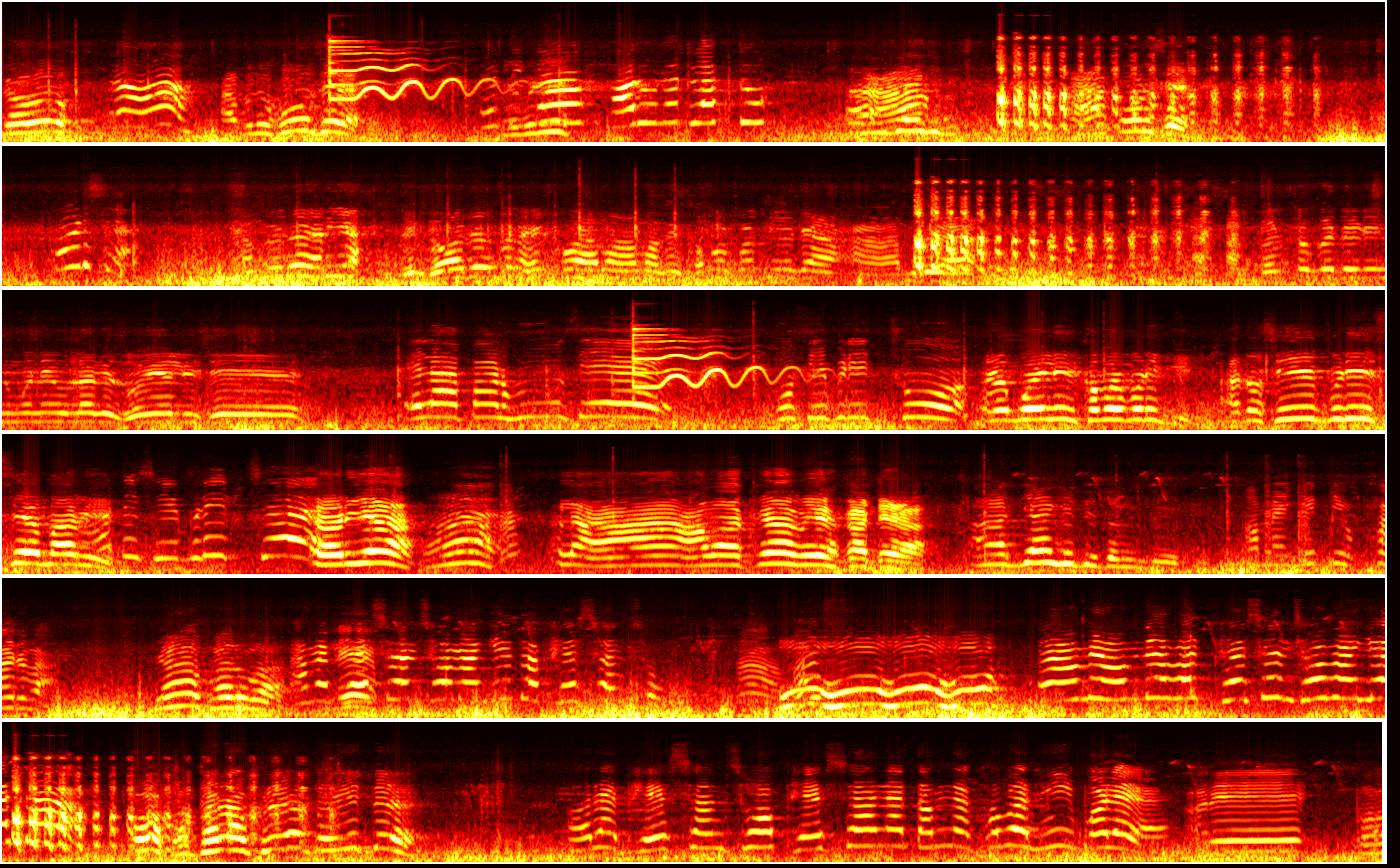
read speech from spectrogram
રોટી આ બધું શું છે? સારું નથી લાગતું. આ આ કોણ છે? કોણ છે? તો હરિયા. જોવા દે મને હેઠો આમાં આમાં કંઈ ખબર પડતી નથી. આ આ આ- આ મને એવું લાગે જોયેલી છે. એલા પણ હું છે? હું સીપડી જ છું. અરે બોયલી ખબર પડી ગઈ. આ તો સીપડી જ છે મારી. આથી સીપડી જ છે. હરિયા. હા. એટલે આ આવા ક્યાં વેહ કાઢ્યા? આ ક્યાં ગઈ તમે અમે ગીત્યું ફરવા. ક્યાં ફરવા? અમે ફેશન શો માં ગયા હતા ફેશન શો હા હું હો હો? હું અમે અમદાવાદ ફેશન શો માં ગયા હતા ઓ ખતરા ફ્રે તો ઈ દે અરે ફેશન શો ફેશન તમને ખબર નહીં પડે. અરે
